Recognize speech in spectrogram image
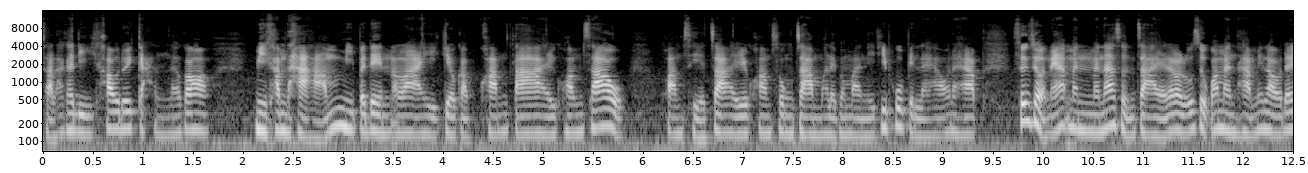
สารคดีเข้าด้วยกัน แล้วก็มีคำถามมีประเด็นอะไรเกี่ยวกับความตาย ความเศร้า ความเสียใจ ความทรงจำอะไรประมาณนี้ที่พูดไปแล้วนะครับ ซึ่งโจทย์นี้มันมันน่าสนใจแล้วเรารู้สึกว่ามันทำให้เราได้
